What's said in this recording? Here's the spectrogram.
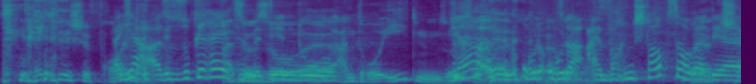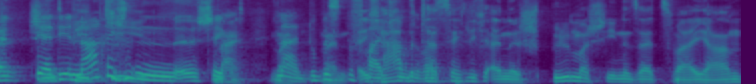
Technische Freunde? Ja, also so Geräte, also mit so, denen du... Äh, Androiden sozusagen. Ja, äh, oder, oder einfach ein Staubsauger, der, der dir Nachrichten äh, schickt. Nein, nein, nein, du bist nein. befreit Ich habe tatsächlich eine Spülmaschine seit zwei Jahren,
